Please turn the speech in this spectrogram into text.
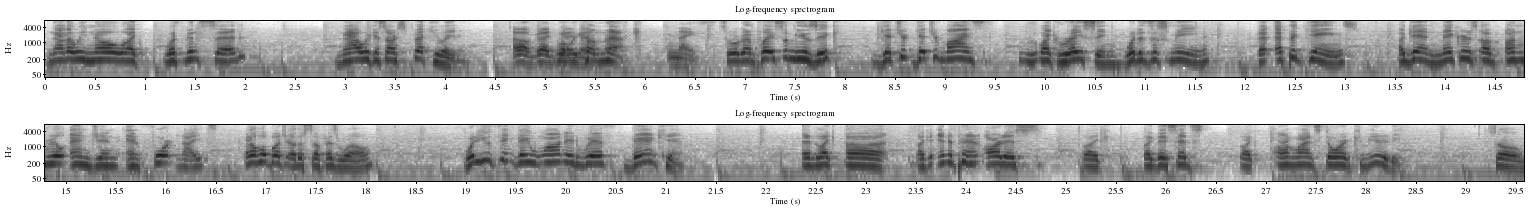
now that we know like what's been said, now we can start speculating. Oh, good. When good, we good. come back. Nice. So we're gonna play some music. Get your get your minds like racing. What does this mean? That Epic Games, again, makers of Unreal Engine and Fortnite, and a whole bunch of other stuff as well. What do you think they wanted with Bandcamp? And like uh like an independent artist, like like they said, like online stored community. So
